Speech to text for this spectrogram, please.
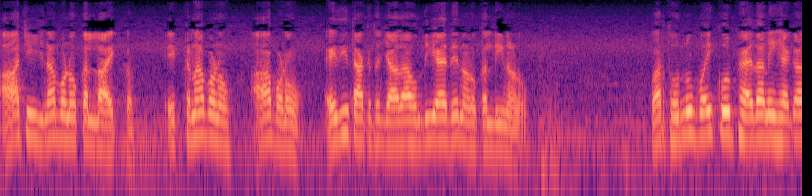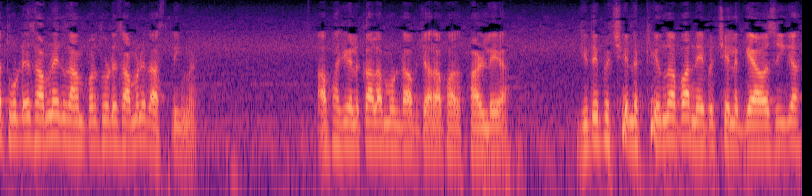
ਆ ਚੀਜ਼ ਨਾ ਬਣੋ ਕੱਲਾ ਇੱਕ ਇੱਕ ਨਾ ਬਣੋ ਆ ਬਣੋ। ਇਹਦੀ ਤਾਕਤ ਜ਼ਿਆਦਾ ਹੁੰਦੀ ਹੈ ਇਹਦੇ ਨਾਲੋਂ ਕੱਲੀ ਨਾਲੋਂ। ਪਰ ਤੁਹਾਨੂੰ ਬਾਈ ਕੋਈ ਫਾਇਦਾ ਨਹੀਂ ਹੈਗਾ, ਤੁਹਾਡੇ ਸਾਹਮਣੇ ਐਗਜ਼ਾਮਪਲ ਤੁਹਾਡੇ ਸਾਹਮਣੇ ਦੱਸਤੀ ਮੈਂ। ਆ ਫਜਲ ਕਾਲਾ ਮੁੰਡਾ ਵਿਚਾਰਾ ਫੜ ਫੜ ਲਿਆ। ਜਿਹਦੇ ਪਿੱਛੇ ਲੱਖੇ ਉਹਨਾਂ ਭਾਨੇ ਪਿੱਛੇ ਲੱਗਿਆ ਹੋਇਆ ਸੀਗਾ।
